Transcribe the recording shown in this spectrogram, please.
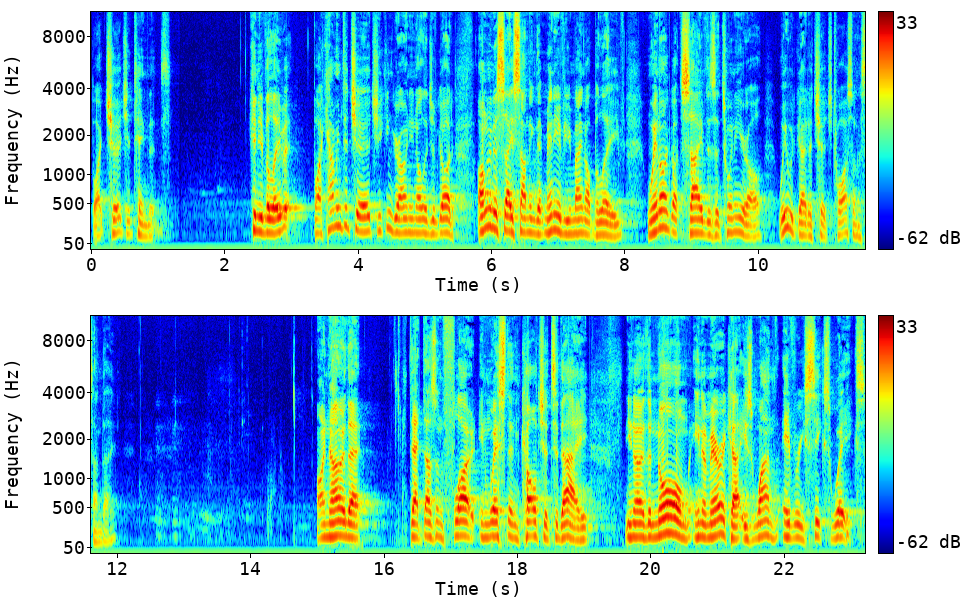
by church attendance. Can you believe it? By coming to church, you can grow in your knowledge of God. I'm going to say something that many of you may not believe. When I got saved as a 20 year old, we would go to church twice on a Sunday. I know that that doesn't float in Western culture today. You know, the norm in America is one every six weeks.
